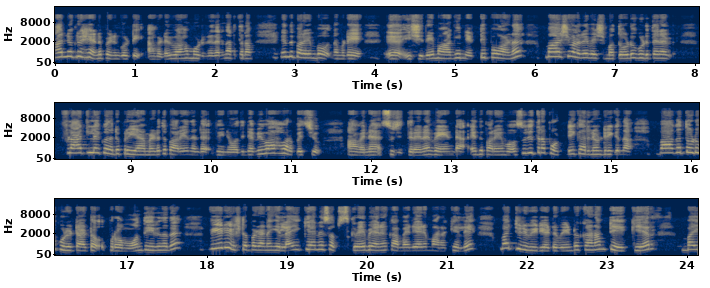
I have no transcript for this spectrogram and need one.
അനുഗ്രഹയാണ് പെൺകുട്ടി. അവരുടെ വിവാഹം ഉടനെ തന്നെ നടത്തണം. എന്ന് പറയുമ്പോൾ നമ്മുടെ ഇഷിതയും ആകെ ഞെട്ടിപ്പോവാണ്. മാഷി വളരെ വിഷമത്തോടു കൂടി തന്നെ ഫ്ലാറ്റിലേക്ക് വന്നിട്ട് പ്രിയാമ്മയുടെ അടുത്ത് പറയുന്നുണ്ട് വിനോദിന്റെ വിവാഹം ഉറപ്പിച്ചു. അവന് സുചിത്രനെ വേണ്ട എന്ന് പറയുമ്പോൾ സുചിത്ര പൊട്ടി കരഞ്ഞുകൊണ്ടിരിക്കുന്ന ഭാഗത്തോട് കൂടിയിട്ടാട്ടോ പ്രൊമോൻ തീരുന്നത്. വീഡിയോ ഇഷ്ടപ്പെടുകയാണെങ്കിൽ ലൈക്ക് ചെയ്യാനും സബ്സ്ക്രൈബ് ചെയ്യാനും കമന്റ് ചെയ്യാനും മറക്കല്ലേ? മറ്റൊരു വീഡിയോ ആയിട്ട് വീണ്ടും കാണാം. ടേക്ക് കെയർ ബൈ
